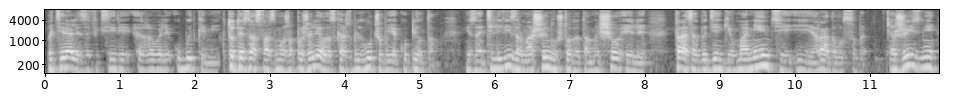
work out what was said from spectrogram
потеряли, зафиксировали убытками. Кто-то из вас, возможно, пожалел и скажет, блин, лучше бы я купил там, не знаю, телевизор, машину, что-то там еще, или тратил бы деньги в моменте и радовался бы жизни.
